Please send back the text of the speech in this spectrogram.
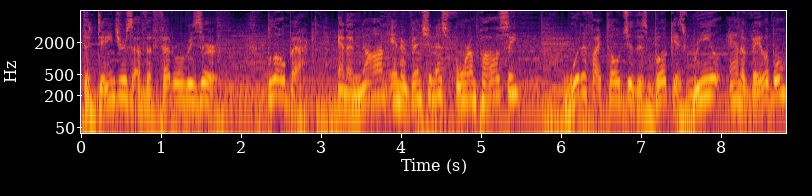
the dangers of the Federal Reserve, blowback, and a non-interventionist foreign policy? What if I told you this book is real and available?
